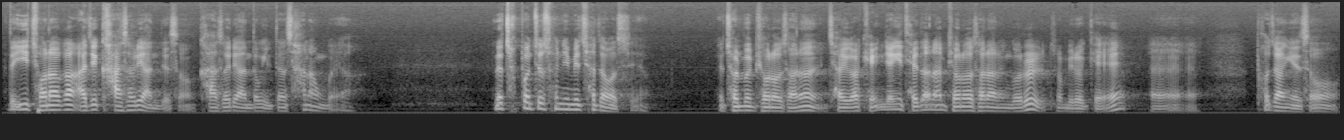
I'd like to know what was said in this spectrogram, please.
근데 이 전화가 아직 가설이 안 돼서 가설이 안 되고 일단 사놓은 거야. 근데 첫 번째 손님이 찾아왔어요. 젊은 변호사는 자기가 굉장히 대단한 변호사라는 것을 좀 이렇게 에, 포장해서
